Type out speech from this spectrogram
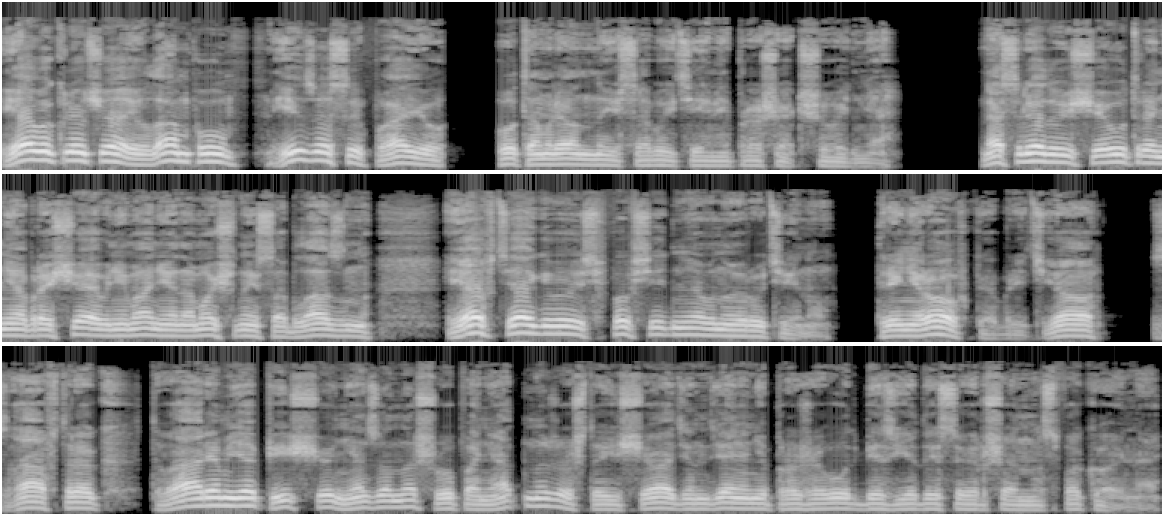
Я выключаю лампу и засыпаю, утомленный событиями прошедшего дня. На следующее утро, не обращая внимания на мощный соблазн, я втягиваюсь в повседневную рутину. Тренировка, бритье, завтрак. Тварям я пищу не заношу. Понятно же, что еще один день они проживут без еды совершенно спокойно.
